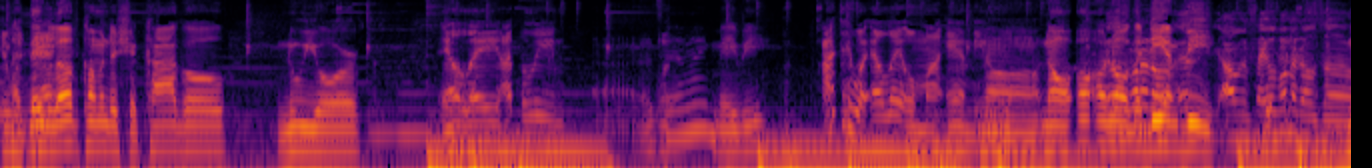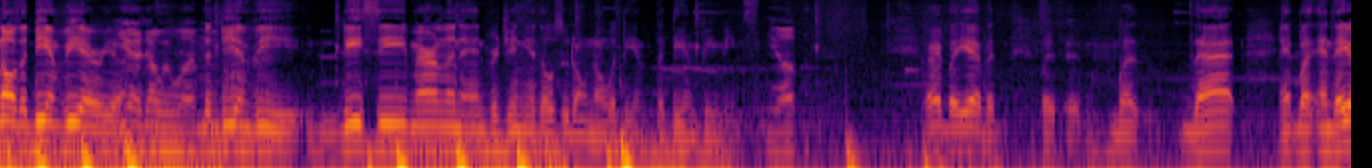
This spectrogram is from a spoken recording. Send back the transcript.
It Like they that, love coming to Chicago, New York, and- L.A. I believe. Uh, is that right? Maybe. I think it was L.A. or Miami. No, no, oh, oh no, the one of those- DMV. I was gonna say it was one of those. Uh, No, the DMV area. Yeah, that was what. The. DMV, DC, Maryland, and Virginia. Those who don't know what DM, the DMV means. Yep. Right, but yeah, but but but that and but and they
